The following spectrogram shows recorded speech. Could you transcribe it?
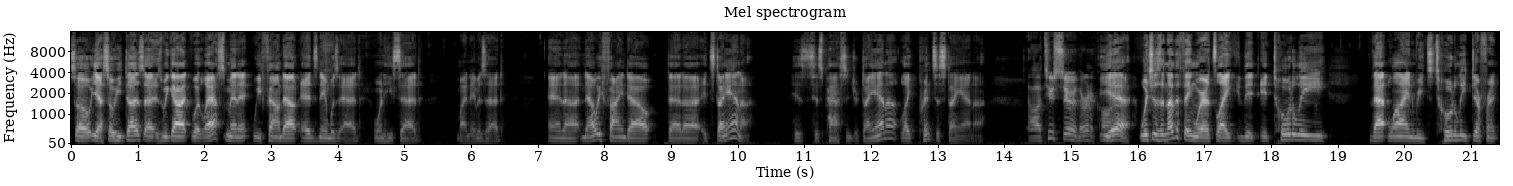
so yeah, so he does. Uh, as we got what last minute, we found out Ed's name was Ed when he said, "My name is Ed," and uh, now we find out that uh, it's Diana, his his passenger. Diana, like Princess Diana. Uh, too soon. They're in a car. Yeah, which is another thing where it's like it, it totally that line reads totally different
